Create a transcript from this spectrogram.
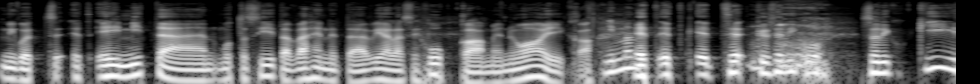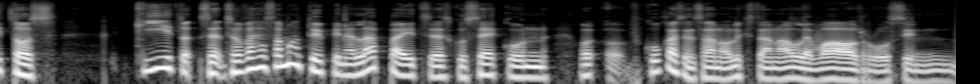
niin kuin, että, että ei mitään, mutta siitä vähennetään vielä se hukkaan mennyt aika. Niin mä, Et, et, et se, kyllä se, niinku, se on niinku kiitos, kiitos. Se, se on vähän samantyyppinen läppä itse asiassa kuin se, kun, kuka sen sanoi, oliko tämä Alle Walrusin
